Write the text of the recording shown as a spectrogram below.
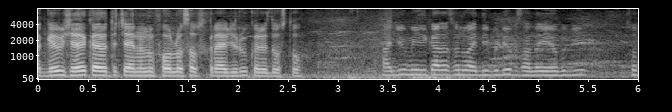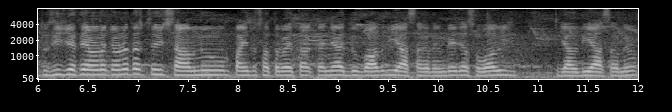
ਅੱਗੇ ਵੀ ਸ਼ੇਅਰ ਕਰਿਓ ਤੇ ਚੈਨਲ ਨੂੰ ਫੋਲੋ ਸਬਸਕ੍ਰਾਈਬ ਜਰੂਰ ਕਰਿਓ ਦੋਸਤੋ। ਹਾਂਜੀ, ਉਮੀਦ ਕਰਦਾ ਤੁਹਾਨੂੰ ਅੱਜ ਦੀ ਵੀਡੀਓ ਪਸੰਦ ਆਈ ਹੋਵੇਗੀ। ਸੋ ਤੁਸੀਂ ਜੇ ਇੱਥੇ ਆਉਣਾ ਚਾਹੁੰਦੇ ਹੋ ਤਾਂ ਤੁਸੀਂ ਸ਼ਾਮ ਨੂੰ 5 ਤੋਂ 7 ਵਜੇ ਤੱਕ ਜਾਂ ਇਸ ਤੋਂ ਬਾਅਦ ਵੀ ਆ ਸਕਦੇ ਹੋਗੇ ਜਾਂ ਸਵੇਰ ਵੀ ਜਲਦੀ ਆ ਸਕਦੇ ਹੋ।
